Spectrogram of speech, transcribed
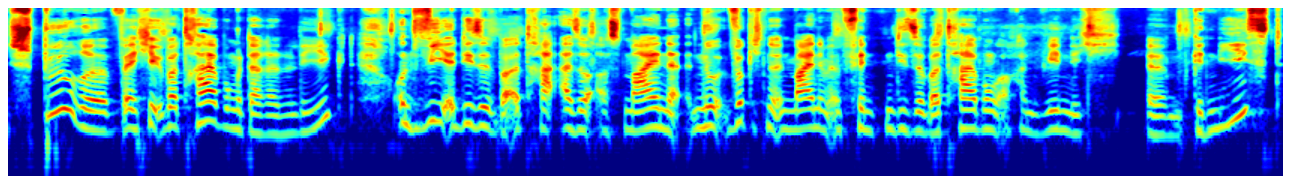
spüre, welche Übertreibung darin liegt und wie er diese Übertreibung, also aus meiner, nur, wirklich nur in meinem Empfinden, diese Übertreibung auch ein wenig ähm, genießt,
